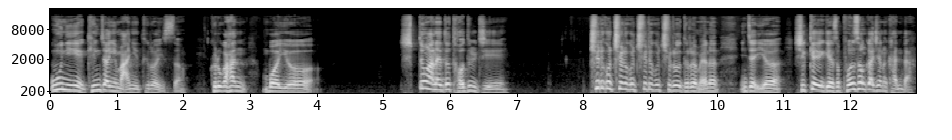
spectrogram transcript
운이 굉장히 많이 들어 있어. 그리고 한 뭐여 10등 안에도 더 들지. 추리고 추리고 추리고 추리고 들으면은 이제 여 쉽게 얘기해서 본선까지는 간다.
